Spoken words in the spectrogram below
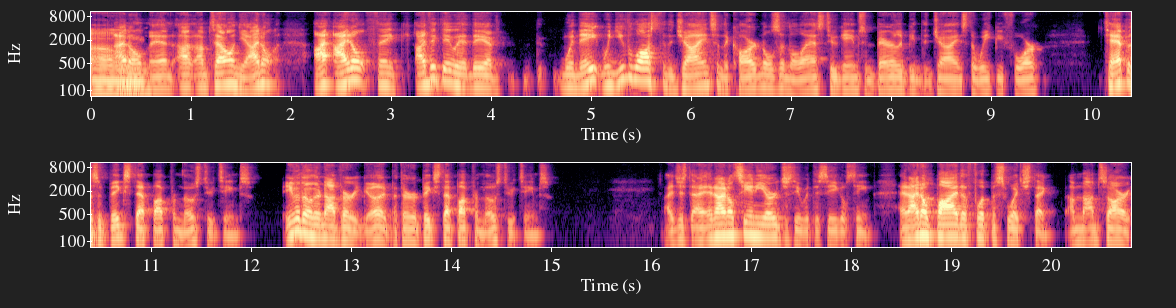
um, I don't, man. I, am telling you, I don't. I I don't think. I think they they have when they when you've lost to the Giants and the Cardinals in the last two games and barely beat the Giants the week before. Tampa's a big step up from those two teams, even though they're not very good, but they're a big step up from those two teams. I just and I don't see any urgency with this Eagles team, and I don't buy the flip a switch thing. I'm I'm sorry.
